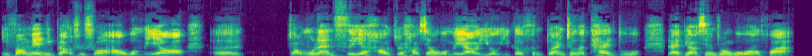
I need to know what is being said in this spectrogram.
一方面你表示说啊，我们要呃。找木兰辞也好，就好像我们要有一个很端正的态度来表现中国文化，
